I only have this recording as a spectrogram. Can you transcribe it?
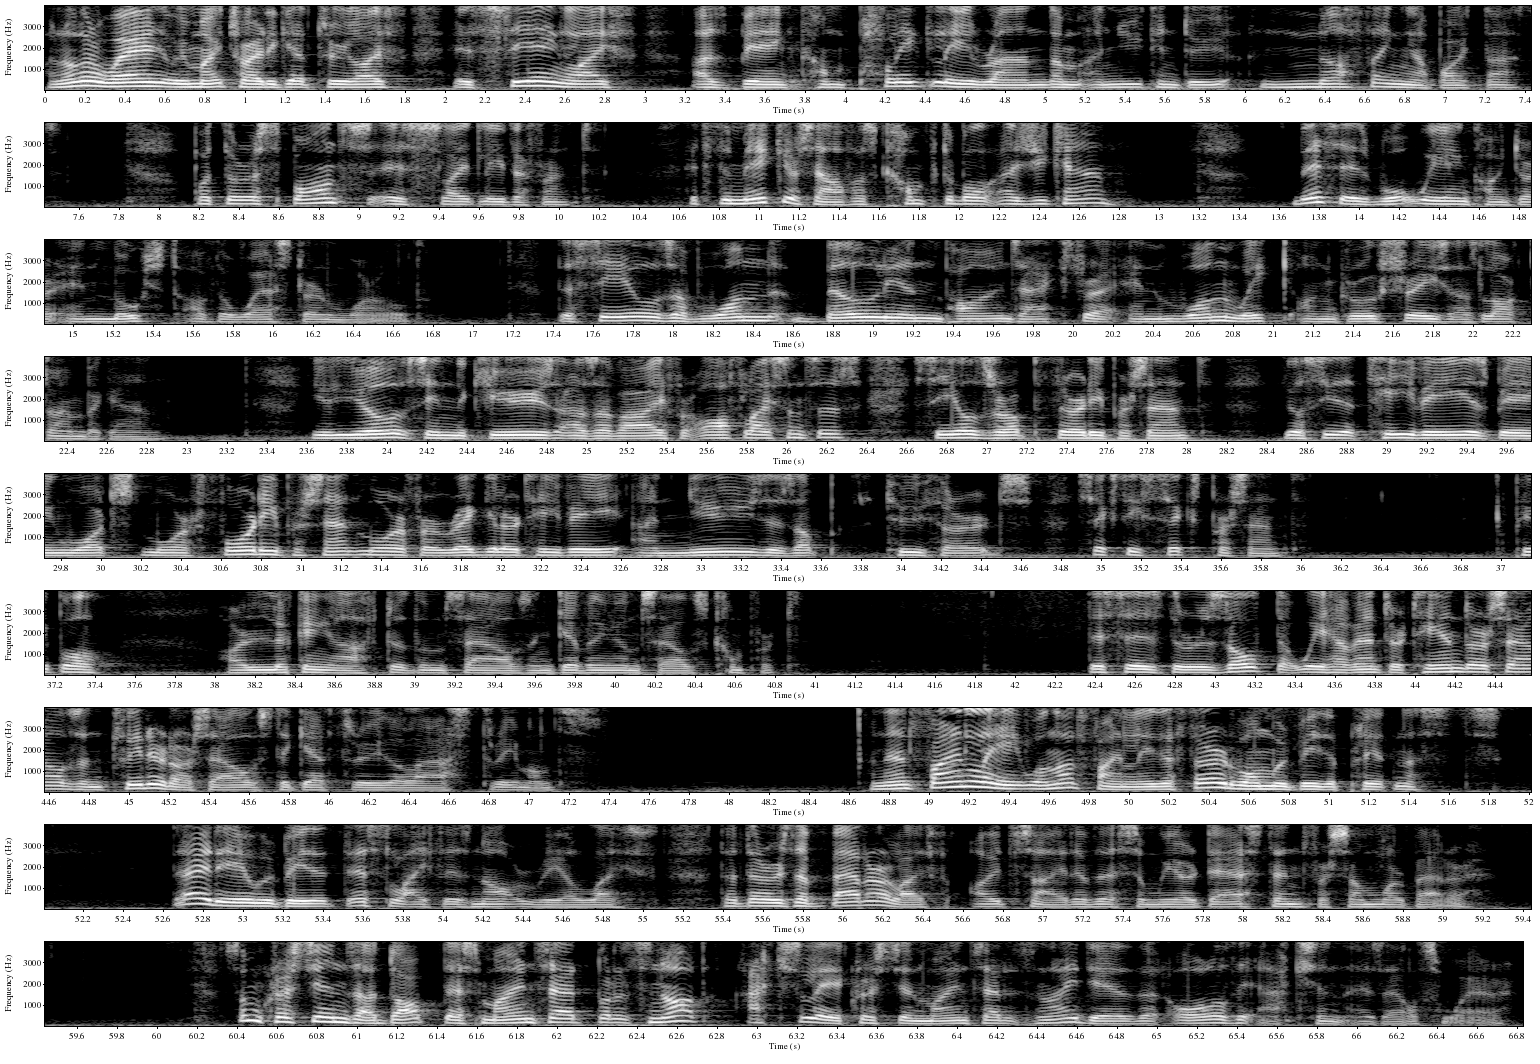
Another way that we might try to get through life is seeing life as being completely random and you can do nothing about that. But the response is slightly different. It's to make yourself as comfortable as you can. This is what we encounter in most of the Western world. The sales of £1 billion extra in one week on groceries as lockdown began. You, will have seen the queues, as have I, for off licences. Sales are up 30%. You'll see that TV is being watched more, 40% more for regular TV, and news is up two thirds, 66%. People are looking after themselves and giving themselves comfort. This is the result that we have entertained ourselves and treated ourselves to get through the last three months. And then finally, well, not finally, the third one would be the Platonists. The idea would be that this life is not real life, that there is a better life outside of this and we are destined for somewhere better. Some Christians adopt this mindset, but it's not actually a Christian mindset, it's an idea that all of the action is elsewhere.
